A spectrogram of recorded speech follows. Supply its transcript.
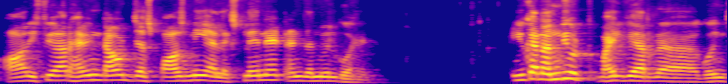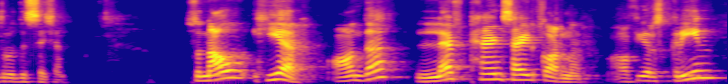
or if you are having doubt just pause me i'll explain it and then we'll go ahead you can unmute while we are uh, going through this session so now here on the left hand side corner of your screen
